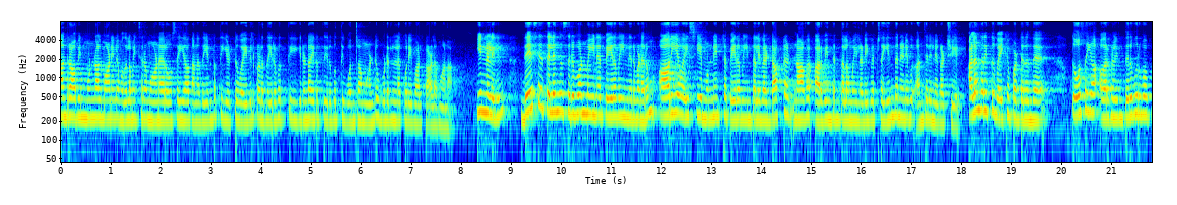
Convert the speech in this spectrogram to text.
ஆந்திராவின் முன்னாள் மாநில முதலமைச்சருமான ரோசையா தனது எண்பத்தி எட்டு வயதில் கடந்த இருபத்தி இரண்டாயிரத்தி இருபத்தி ஒன்றாம் ஆண்டு உடல்நலக்குறைவால் காலமானார். இந்நிலையில் தேசிய தெலுங்கு சிறுபான்மையினர் பேரவையின் நிறுவனரும் ஆரிய வைசிய முன்னேற்ற பேரவையின் தலைவர் டாக்டர் நாக அரவிந்தன் தலைமையில் நடைபெற்ற இந்த நினைவு அஞ்சலி நிகழ்ச்சியில் அலங்கரித்து வைக்கப்பட்டிருந்த தோசையா அவர்களின் திருவுருவப்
